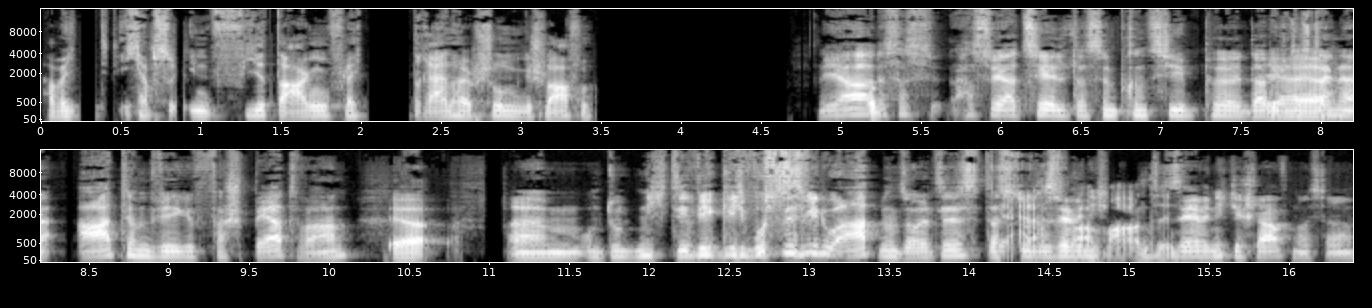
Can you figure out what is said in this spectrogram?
Aber ich, ich habe so in vier Tagen vielleicht dreieinhalb Stunden geschlafen. Ja, das hast, hast, du ja erzählt, dass im Prinzip äh, dadurch, ja, dass ja. deine Atemwege versperrt waren ja. Ähm, und du nicht wirklich wusstest, wie du atmen solltest, dass ja, du sehr wenig, Wahnsinn. sehr wenig geschlafen hast. Ja.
